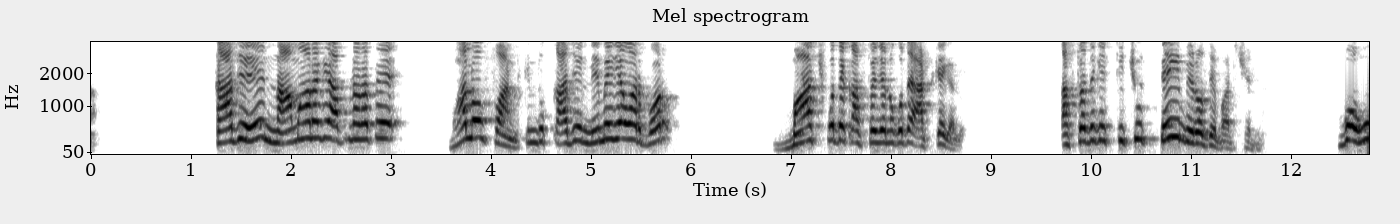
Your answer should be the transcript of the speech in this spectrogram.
না। কাজে নামার আগে আপনার হাতে ভালো ফান্ড কিন্তু কাজে নেমে যাওয়ার পর মাঝ পথে কাজটা যেন কোথায় আটকে গেল। কাজটা থেকে কিছুতেই বেরোতে পারছেন না। বহু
